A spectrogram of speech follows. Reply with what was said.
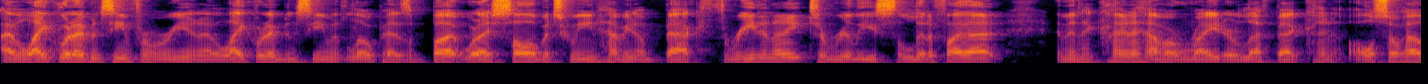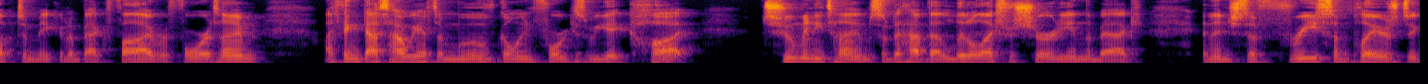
I like what I've been seeing from Marie and I like what I've been seeing with Lopez, but what I saw between having a back three tonight to really solidify that and then kind of have a right or left back kind of also help to make it a back five or four time. I think that's how we have to move going forward because we get caught too many times. So to have that little extra surety in the back and then just to free some players to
